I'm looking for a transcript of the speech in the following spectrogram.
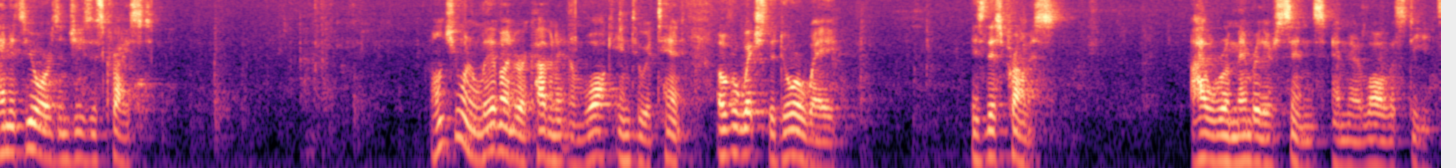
And it's yours in Jesus Christ. Don't you want to live under a covenant and walk into a tent over which the doorway is this promise I will remember their sins and their lawless deeds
